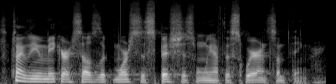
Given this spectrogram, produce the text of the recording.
Sometimes we make ourselves look more suspicious when we have to swear on something, right?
